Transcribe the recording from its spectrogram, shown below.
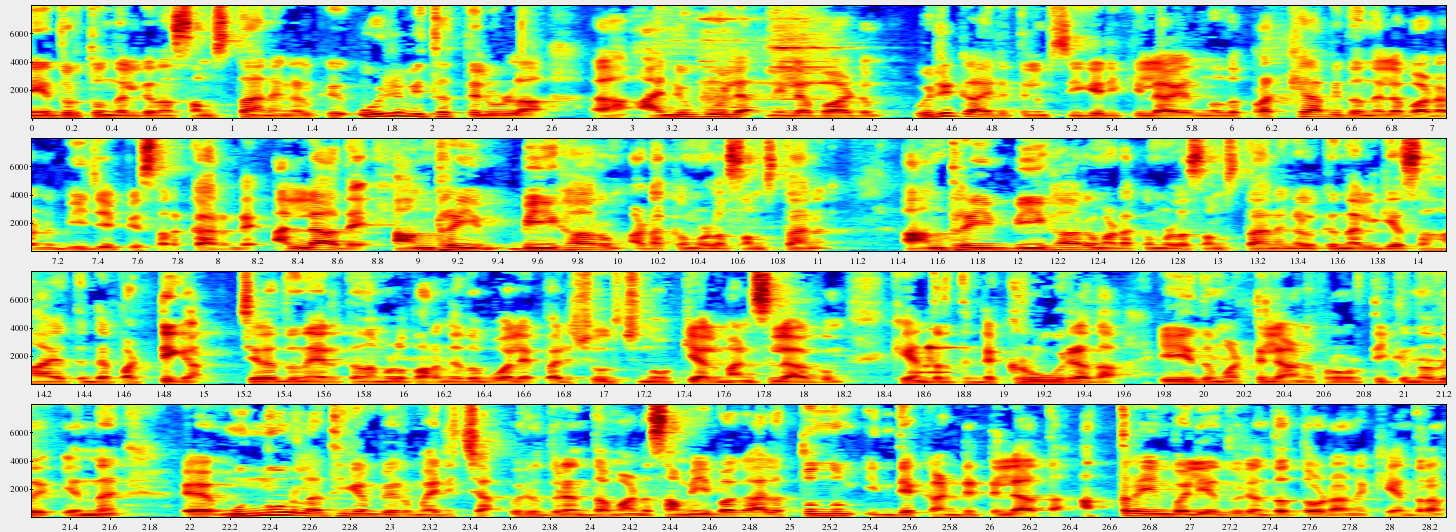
നേതൃത്വം നൽകുന്ന സംസ്ഥാനങ്ങൾക്ക് ഒരു വിധത്തിലുള്ള അനുകൂല നിലപാടും ഒരു കാര്യത്തിലും സ്വീകരിക്കില്ല എന്നത് പ്രഖ്യാപിത നിലപാടാണ് ബി സർക്കാരിന്റെ. അല്ലാതെ ആന്ധ്രയും ബീഹാറും അടക്കമുള്ള സംസ്ഥാന ആന്ധ്രയും ബീഹാറും അടക്കമുള്ള സംസ്ഥാനങ്ങൾക്ക് നൽകിയ സഹായത്തിന്റെ പട്ടിക. ചിലത് നേരത്തെ നമ്മൾ പറഞ്ഞതുപോലെ പരിശോധിച്ച് നോക്കിയാൽ മനസ്സിലാകും കേന്ദ്രത്തിന്റെ ക്രൂരത ഏത് മട്ടിലാണ് പ്രവർത്തിക്കുന്നത് എന്ന്. മുന്നൂറിലധികം പേർ മരിച്ച ഒരു ദുരന്തമാണ്. സമീപകാലത്തൊന്നും ഇന്ത്യ കണ്ടിട്ടില്ലാത്ത അത്രയും വലിയ ദുരന്തത്തോടാണ് കേന്ദ്രം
